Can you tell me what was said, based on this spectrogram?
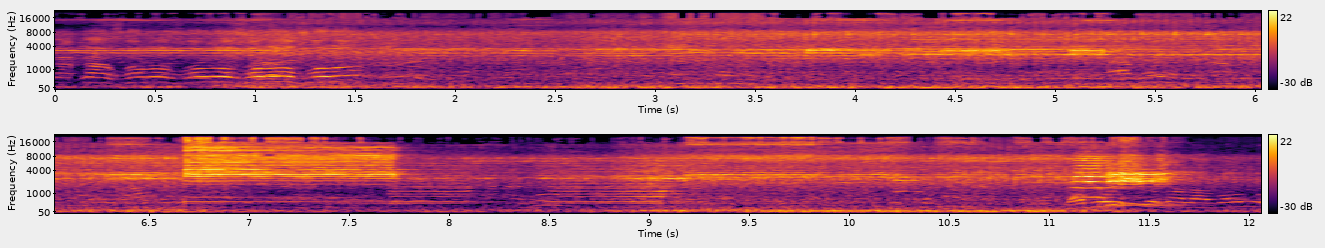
কাকা সরো সরো সরো সরো বাবু একটু দাঁড়া বাবু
